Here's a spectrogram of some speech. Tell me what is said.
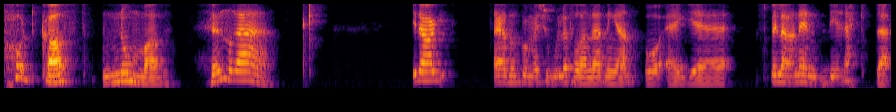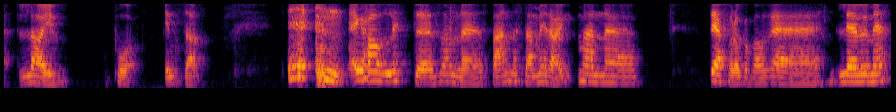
Podkast nummer 100. I dag har jeg tatt på meg kjole for anledningen, og jeg eh, spiller han inn direkte live på Insta. Jeg har litt eh, sånn eh, spennende stemme i dag, men eh, det får dere bare leve med.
